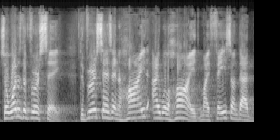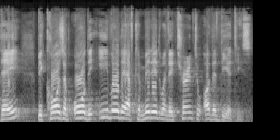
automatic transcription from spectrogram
So what does the verse say? The verse says, And hide, I will hide my face on that day because of all the evil they have committed when they turn to other deities.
